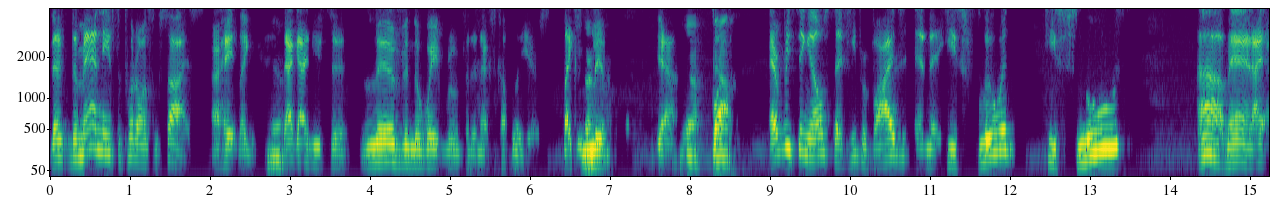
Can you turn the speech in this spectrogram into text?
The, the man needs to put on some size. All right. Like yeah. that guy needs to live in the weight room for the next couple of years. Like sure. live. Yeah. Yeah. But yeah. everything else that he provides and that he's fluid, he's smooth. Ah man, I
